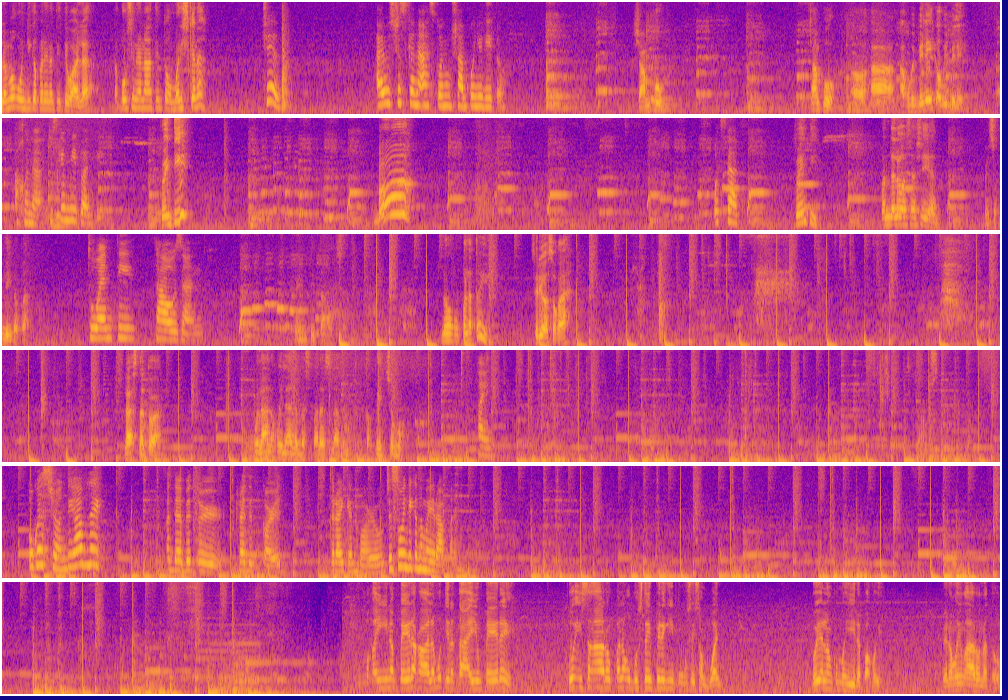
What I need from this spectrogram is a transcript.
Alam mo, kung hindi ka pa rin nagtitiwala, tapusin na natin to. Umalis ka na. Chill. I was just gonna ask ko nung shampoo niyo dito. Shampoo. Shampoo. Oh, ah, ako bibili, ikaw bibili. Ako na. Just give me 20. 20? Ba? What's that? 20. Pandalawa sasya yan. May sukli ka pa. 20,000. 20,000. Loko pala to eh. Seryoso ka? Last na to ah. Wala na ko ilalabas para sa lahat ng kapritsyo mo. Fine. Question. Do you have like a debit or credit card that I can borrow? Just so hindi ka na mahirapan. Kung makahingi ng pera, kala mo tinatae yung pera eh. Boy, isang araw pa lang, ubos na yung pinag-ipon ko sa isang buwan. Boy, alam ko mahirap ako eh. Pero ngayong araw na to,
